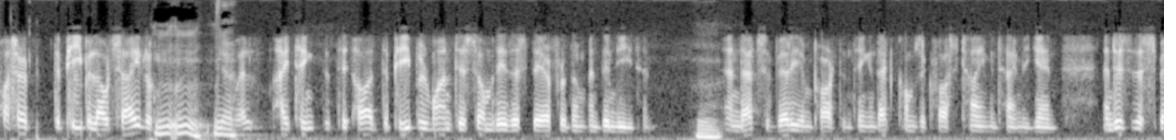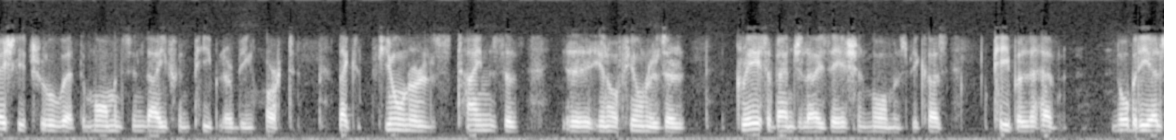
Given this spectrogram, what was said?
what are the people outside looking for? yeah. Well, I think that the, uh, the people want is somebody that's there for them when they need him. Hmm. And that's a very important thing, and that comes across time and time again. And this is especially true at the moments in life when people are being hurt, like funerals, times of, uh, you know, funerals are great evangelization moments because people have nobody else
